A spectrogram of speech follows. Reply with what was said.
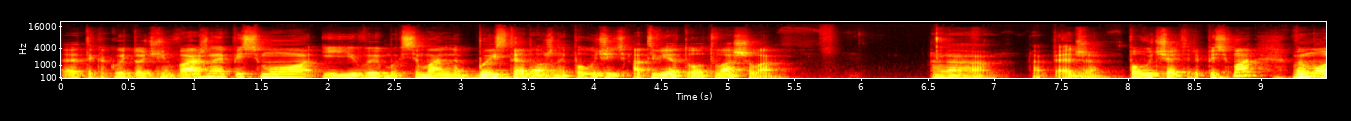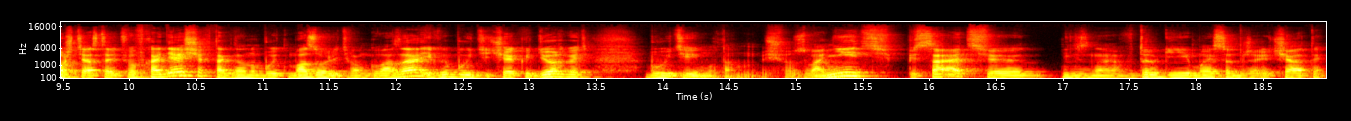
это какое-то очень важное письмо, и вы максимально быстро должны получить ответ от вашего э, опять же, получателя письма, вы можете оставить во входящих, тогда оно будет мозолить вам глаза, и вы будете человека дергать, будете ему там еще звонить, писать, э, не знаю, в другие мессенджеры, чаты.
